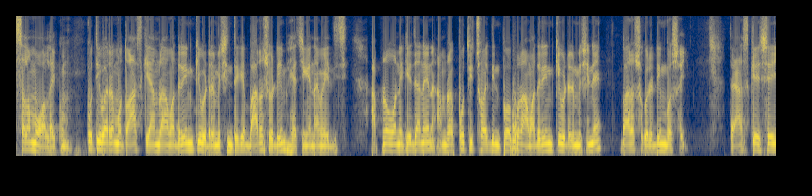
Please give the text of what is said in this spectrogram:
আসসালামু আলাইকুম। প্রতিবারের মতো আজকে আমরা আমাদের ইনকিউবেটর মেশিন থেকে বারোশো ডিম হ্যাচিং এ নামিয়ে দিচ্ছি। আপনারা অনেকে জানেন, আমরা প্রতি ছয় দিন পর পর আমাদের ইনকিউবেটর মেশিনে বারোশো করে ডিম বসাই। তাই আজকে সেই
